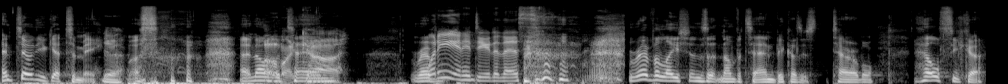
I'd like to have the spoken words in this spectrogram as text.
Until you get to me. Yeah. at number Oh my 10, god. Rev- what are you going to do to this? Revelations at number 10 because it's terrible. Hellseeker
